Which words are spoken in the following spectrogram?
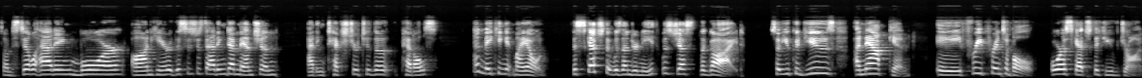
So I'm still adding more on here. This is just adding dimension, adding texture to the petals and making it my own. The sketch that was underneath was just the guide. So you could use a napkin, a free printable, or a sketch that you've drawn.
